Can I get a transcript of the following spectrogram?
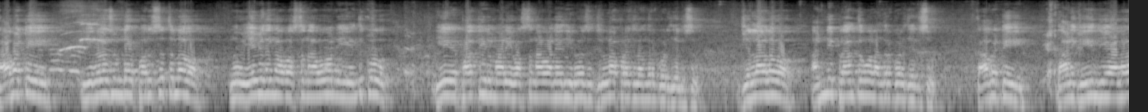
కాబట్టి ఈ రోజు ఉండే పరిస్థితుల్లో నువ్వు ఏ విధంగా వస్తున్నావో నీ ఎందుకు ఏ పార్టీలు మారి వస్తున్నావు అనేది ఈరోజు జిల్లా ప్రజలందరికీ కూడా తెలుసు. జిల్లాలో అన్ని ప్రాంతం వాళ్ళందరికీ కూడా తెలుసు. కాబట్టి దానికి ఏం చేయాలా?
